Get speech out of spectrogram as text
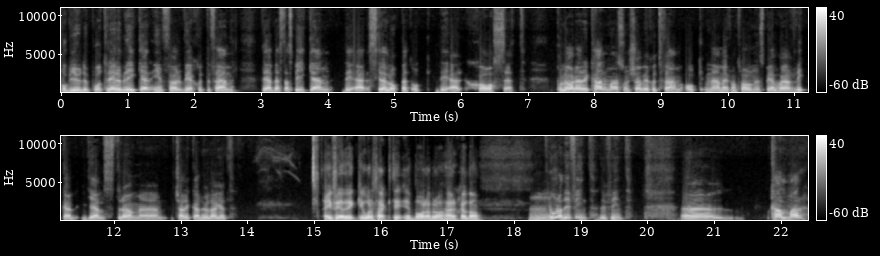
och bjuder på tre rubriker inför V75. Det är bästa spiken, det är skrälloppet och det är chaset. På lördag är det Kalmar som kör V75 och med mig från Travronens spel har jag Rickard Hjellström. Eh, tja Rickard, hur är läget? Hej Fredrik! Jo tack, det är bara bra här. Själv då? Mm, jo, det är fint. Det är fint. Eh, Kalmar,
